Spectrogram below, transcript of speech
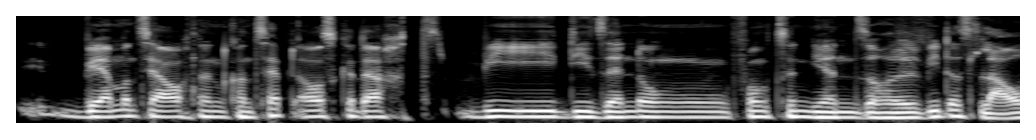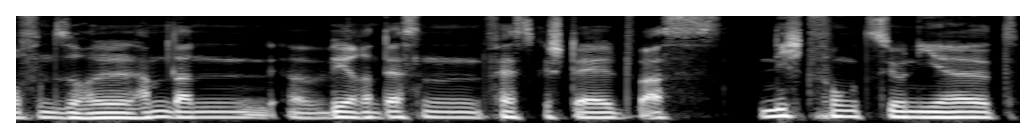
wir haben uns ja auch ein Konzept ausgedacht, wie die Sendung funktionieren soll, wie das laufen soll, haben dann äh, währenddessen festgestellt, was nicht funktioniert,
